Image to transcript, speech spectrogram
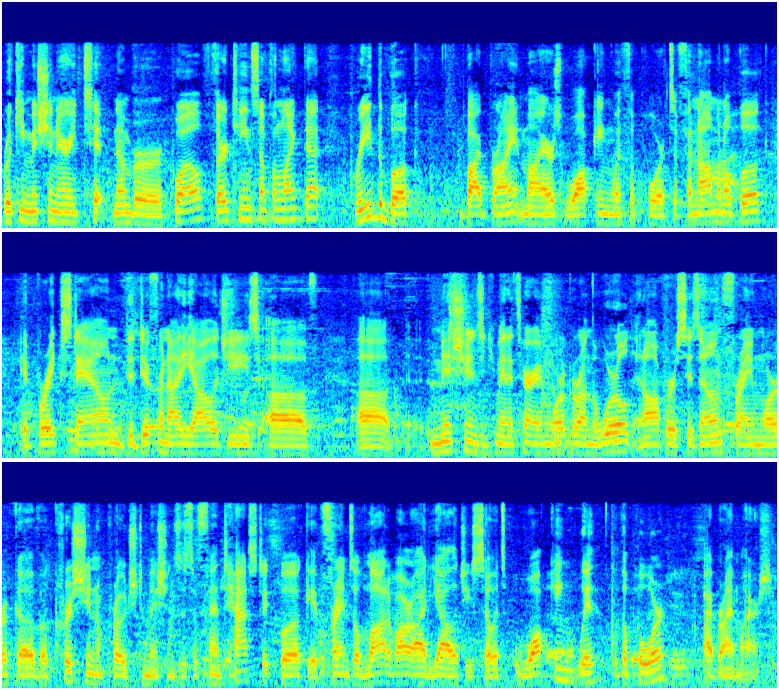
Rookie Missionary tip number 12, 13, something like that. Read the book by Bryant Myers, Walking with the Poor. It's a phenomenal book. It breaks down the different ideologies of uh, missions and humanitarian work around the world and offers his own framework of a Christian approach to missions. It's a fantastic book. It frames a lot of our ideologies. So it's Walking with the Poor by Bryant Myers.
